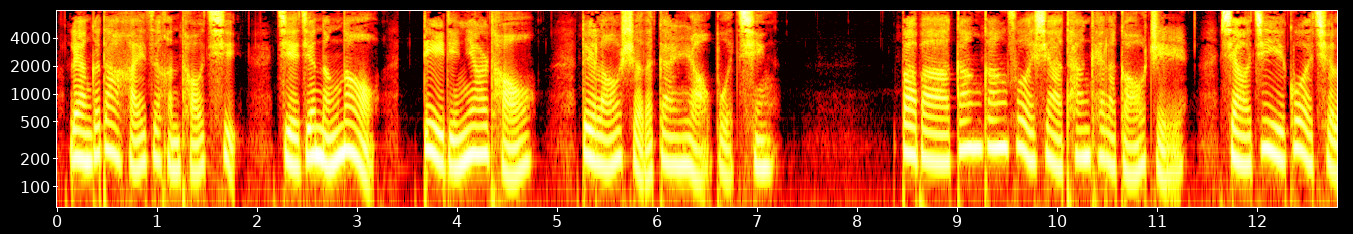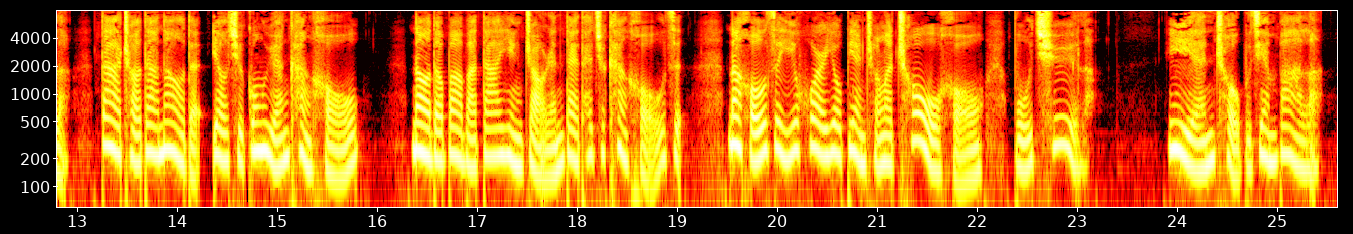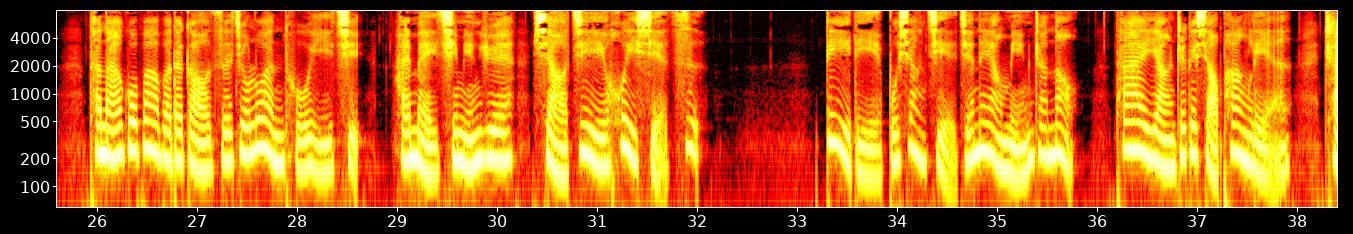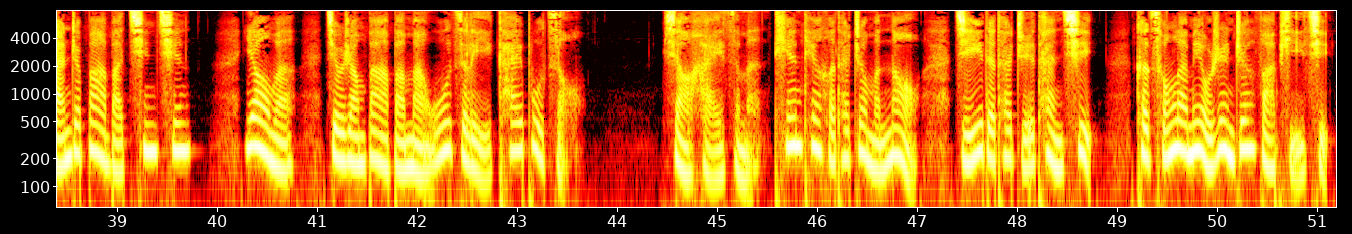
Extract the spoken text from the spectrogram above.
两个大孩子很淘气，姐姐能闹，弟弟蔫儿淘，对老舍的干扰不轻。爸爸刚刚坐下，摊开了稿纸，小季过去了，大吵大闹的要去公园看猴。闹到爸爸答应找人带他去看猴子，那猴子一会儿又变成了臭猴，不去了。一眼瞅不见罢了，他拿过爸爸的稿子就乱涂一气，还美其名曰“小季会写字”。弟弟不像姐姐那样明着闹，他爱仰着个小胖脸，缠着爸爸亲亲，要么就让爸爸满屋子里开步走。小孩子们天天和他这么闹，急得他直叹气，可从来没有认真发脾气。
